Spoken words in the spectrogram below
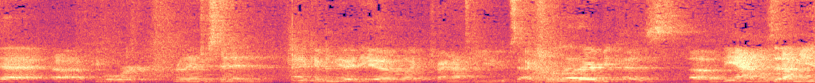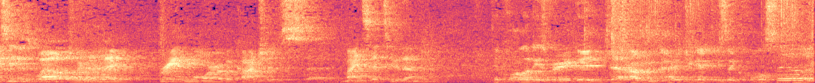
that uh, people were really interested in. Kind of given the idea of like trying not to use actual leather because of the animals that I'm using as well, trying to like bring more of a conscious uh, mindset to them. The quality is very good. Um, how did you get these like wholesale or?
